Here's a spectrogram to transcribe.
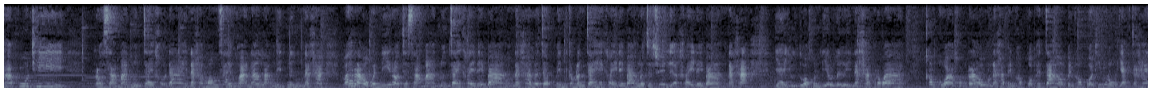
หาผู้ที่ เราสามารถหนุนใจเขาได้นะคะ มองซ้ายขวาหน้าหลังนิดหนึ่งนะคะ ว่าเราวันนี้เราจะสามารถหนุนใจใครได้บ้างนะคะ เราจะเป็นกำลังใจให้ใครได้บ้าง เราจะช่วยเหลือใครได้บ้างนะคะ อย่าอยู่ตัวคนเดียวเลยนะคะ เพราะว่า ครอบครัวของเรานะคะ เป็นครอบครัวพระเจ้า เป็นครอบครัวที่พระองค์อยากจะให้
